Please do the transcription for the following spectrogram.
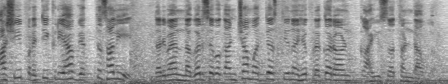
अशी प्रतिक्रिया व्यक्त झाली. दरम्यान नगरसेवकांच्या मध्यस्थीनं हे प्रकरण काहीसं थंडावलं.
